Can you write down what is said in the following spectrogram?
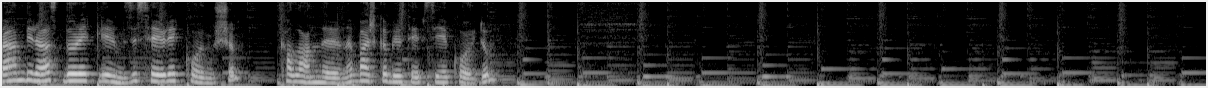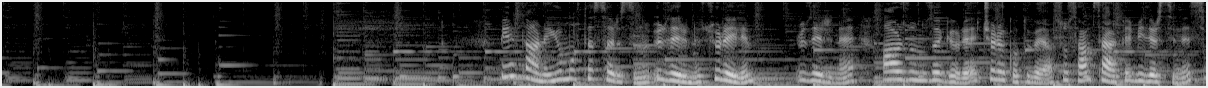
Ben biraz böreklerimizi sevrek koymuşum. Kalanlarını başka bir tepsiye koydum. Bir tane yumurta sarısını üzerine sürelim. Üzerine arzunuza göre çörek otu veya susam serpebilirsiniz.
